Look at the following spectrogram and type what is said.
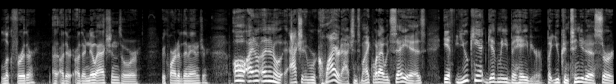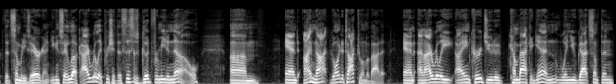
look further? Are, are there are there no actions or required of the manager? Oh, I don't, I don't know. Action required actions, Mike. What I would say is, if you can't give me behavior, but you continue to assert that somebody's arrogant, you can say, "Look, I really appreciate this. This is good for me to know, um, and I'm not going to talk to him about it." And and I really I encourage you to come back again when you've got something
